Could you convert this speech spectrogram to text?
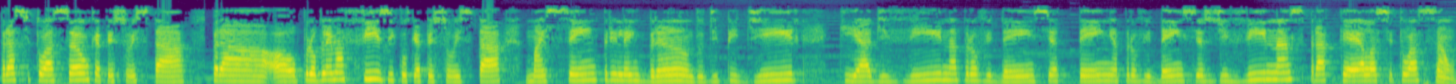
para a situação que a pessoa está, para o problema físico que a pessoa está, mas sempre lembrando de pedir que a divina providência tenha providências divinas para aquela situação.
